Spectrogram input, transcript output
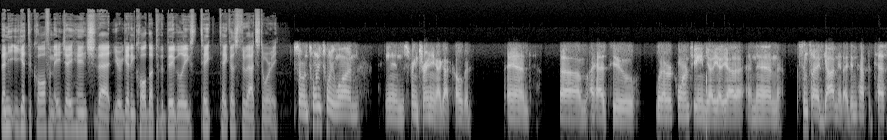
Then you, you get the call from AJ Hinch that you're getting called up to the big leagues. Take take us through that story. So in 2021, in spring training, I got COVID, and um, I had to whatever quarantine, yada yada yada. And then since I had gotten it, I didn't have to test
